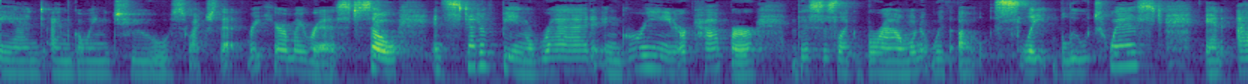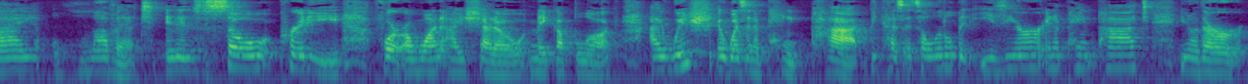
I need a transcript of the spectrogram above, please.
and I'm going to swatch that right here on my wrist. So instead of being red and green or copper, this is like brown with a slate blue twist and I love it. It is so pretty for a one eyeshadow makeup look. I wish it wasn't a paint pot because it's a little bit easier in a paint pot. You know, there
